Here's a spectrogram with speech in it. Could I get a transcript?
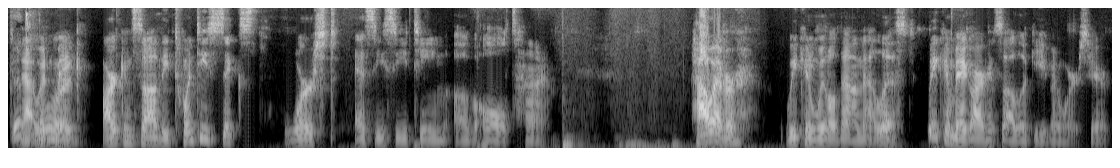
Good that would make Arkansas the 26th worst SEC team of all time. However, we can whittle down that list. We can make Arkansas look even worse here.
